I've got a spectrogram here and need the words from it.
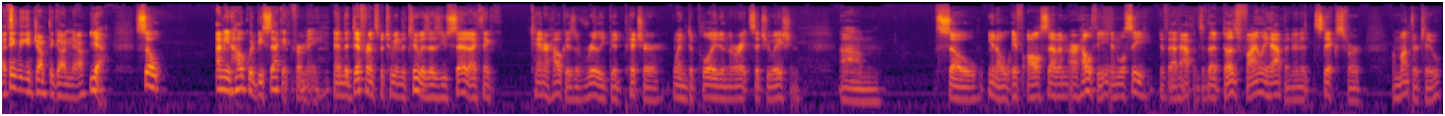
I think we can jump the gun now. Yeah. So, I mean, Houck would be second for me, and the difference between the two is, as you said, I think Tanner Houck is a really good pitcher when deployed in the right situation. Um, so you know, if all seven are healthy, and we'll see if that happens. If that does finally happen and it sticks for a month or two,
